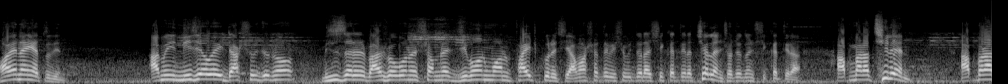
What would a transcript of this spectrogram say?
হয় নাই এতদিন। আমি নিজেও এই ডাকসুর জন্য বিশেষারের বাসভবনের সামনে জীবন মন ফাইট করেছি। আমার সাথে বিশ্ববিদ্যালয়ের শিক্ষার্থীরা ছিলেন, সচেতন শিক্ষার্থীরা। আপনারা ছিলেন, আপনারা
